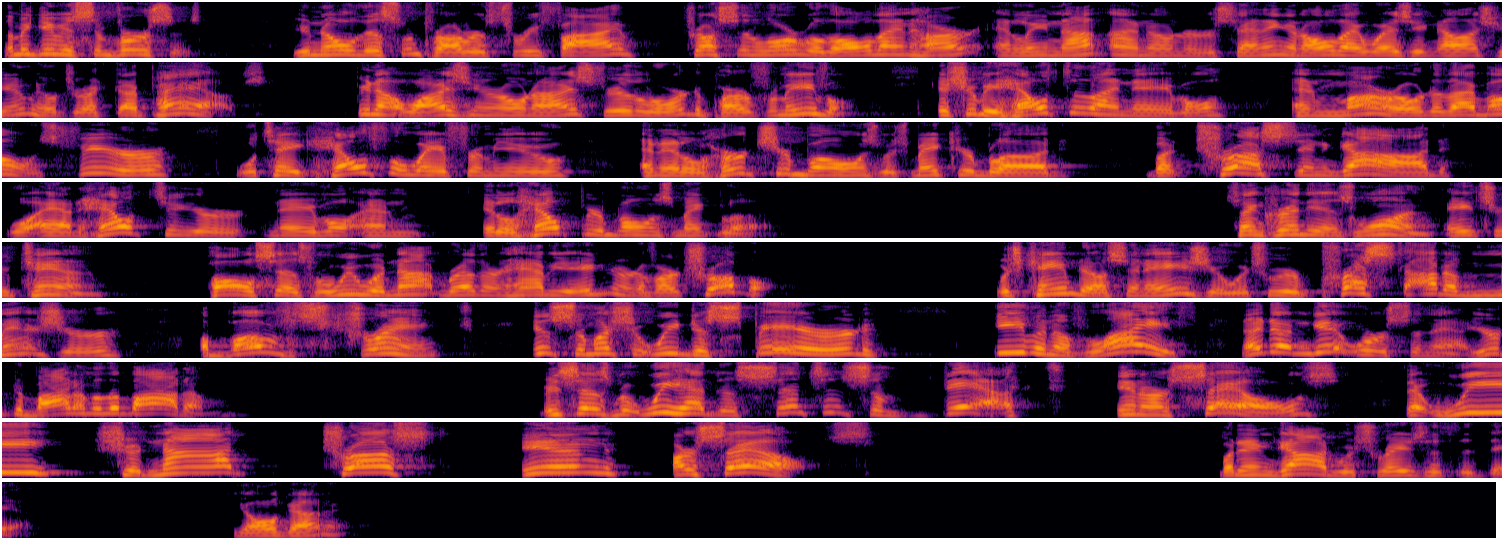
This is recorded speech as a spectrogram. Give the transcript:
Let me give you some verses. You know this one, Proverbs 3 5. Trust in the Lord with all thine heart and lean not thine own understanding. In all thy ways acknowledge him, he'll direct thy paths. Be not wise in your own eyes, fear the Lord, depart from evil. It shall be health to thy navel and marrow to thy bones. Fear will take health away from you and it'll hurt your bones, which make your blood. But trust in God will add health to your navel and it'll help your bones make blood. 2 Corinthians 1 8 through 10. Paul says, For we would not, brethren, have you ignorant of our trouble, which came to us in Asia, which we were pressed out of measure above strength, insomuch that we despaired even of life. That doesn't get worse than that. You're at the bottom of the bottom. He says, But we had the sentence of death in ourselves that we should not trust in ourselves, but in God which raiseth the dead. You all got it?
